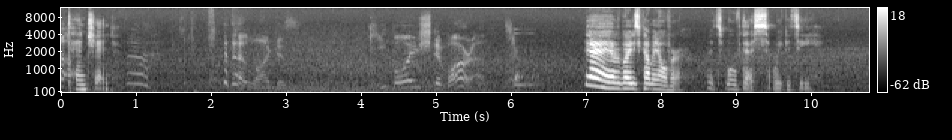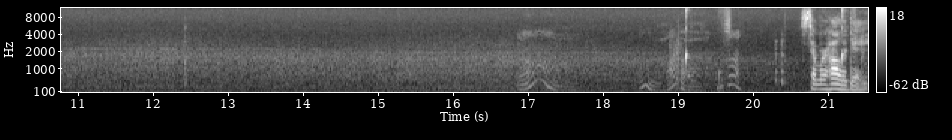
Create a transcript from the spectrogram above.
attention. Yay, everybody's coming over. Let's move this so we can see. Oh. Oh, Summer holiday.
